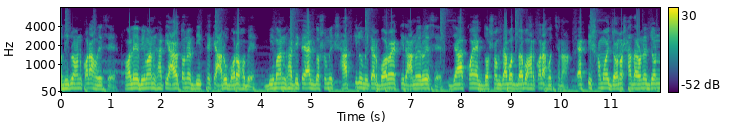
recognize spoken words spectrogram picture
অধিগ্রহণ করা হয়েছে। ফলে বিমান ঘাঁটি আয়তনের দিক থেকে আরও বড় হবে। বিমান ঘাঁটিতে এক দশমিক সাত কিলোমিটার বড় একটি রানওয়ে রয়েছে, যা কয়েক দশক যাবৎ ব্যবহার করা হচ্ছে না। একটি সময় জনসাধারণের জন্য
